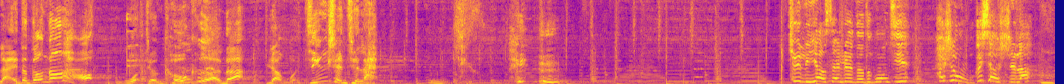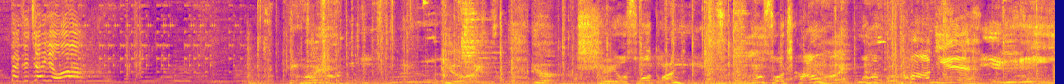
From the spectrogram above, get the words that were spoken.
来的刚刚好，我正口渴呢，让我精神起来。距离要塞掠夺的攻击还剩五个小时了，大家加油啊！尺有所短，寸有所长，我们不怕你。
